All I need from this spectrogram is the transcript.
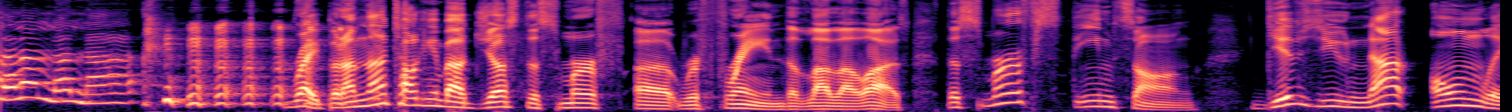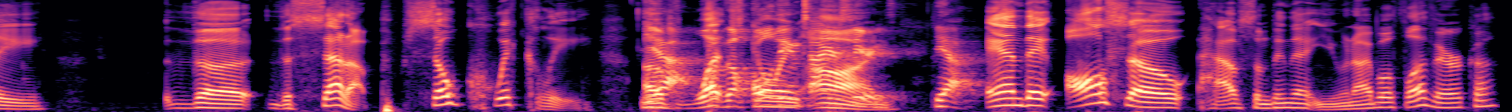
la la la. right, but I'm not talking about just the Smurf uh, refrain, the la la las. The Smurfs theme song gives you not only the the setup so quickly of yeah, what's the whole going the entire on. series. Yeah. And they also have something that you and I both love, Erica.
